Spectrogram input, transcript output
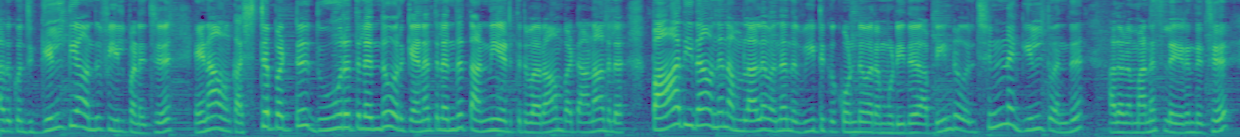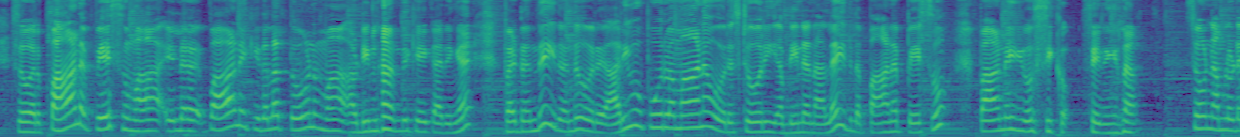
அது கொஞ்சம் கில்ட்டியாக வந்து ஃபீல் பண்ணுச்சு. ஏன்னா அவன் கஷ்டப்பட்டு தூரத்துலேருந்து ஒரு கிணத்துலேருந்து தண்ணி எடுத்துகிட்டு வரான். பட் ஆனால் அதில் பாதி தான் வந்து நம்மளால் வந்து அந்த வீட்டுக்கு கொண்டு வர முடியுது அப்படின்ற ஒரு சின்ன கில்ட் வந்து அதோட மனசில் இருந்துச்சு. ஸோ ஒரு பானை பேசுமா? இல்லை பானைக்கு இதெல்லாம் தோணுமா? அப்படின்லாம் வந்து கேட்காதீங்க. பட் வந்து இது வந்து ஒரு அறிவுபூர்வமான ஒரு ஸ்டோரி அப்படின்றனால இதில் பானை பேசும். பானை யோசிக்கும். சரிங்களா? ஸோ நம்மளோட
